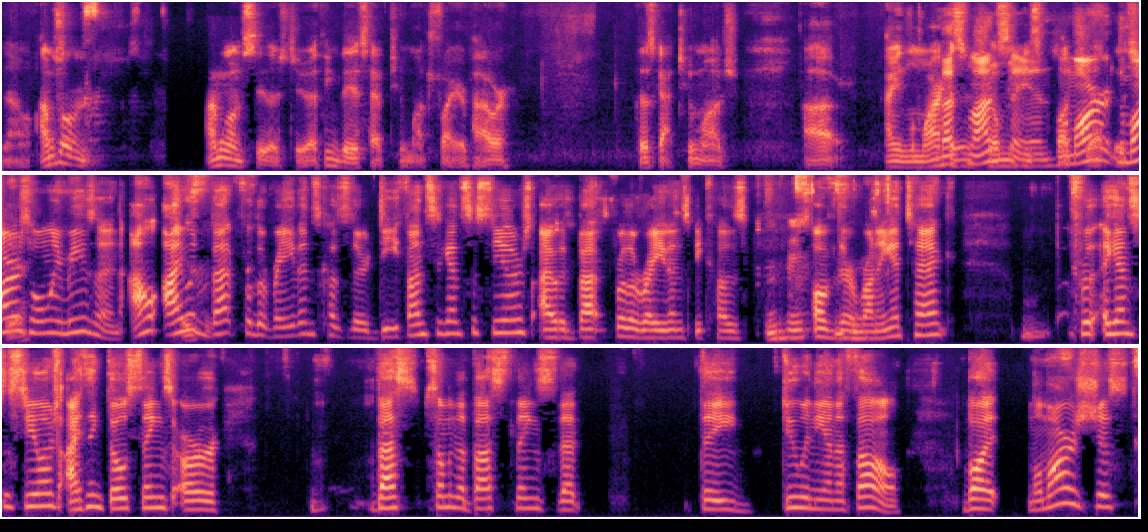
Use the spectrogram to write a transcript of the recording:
No, I'm going. I'm going Steelers too. I think they just have too much firepower. That's got too much. Uh, I mean, Lamar. That's what I'm shown me he's saying. Lamar Lamar's the only reason. I'll I would bet for the Ravens because their defense against the Steelers. I would bet for the Ravens because Mhm, of their mhm. running attack for against the Steelers. I think those things are best some of the best things that they do in the NFL. But Lamar's just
